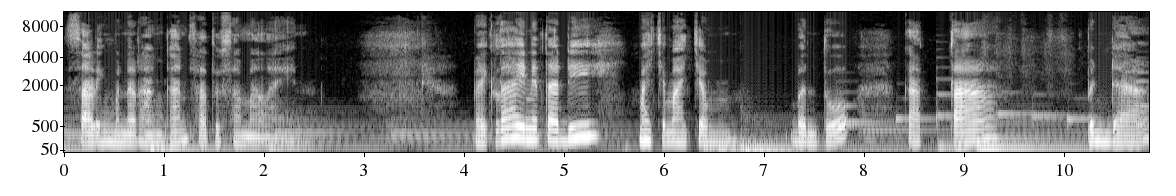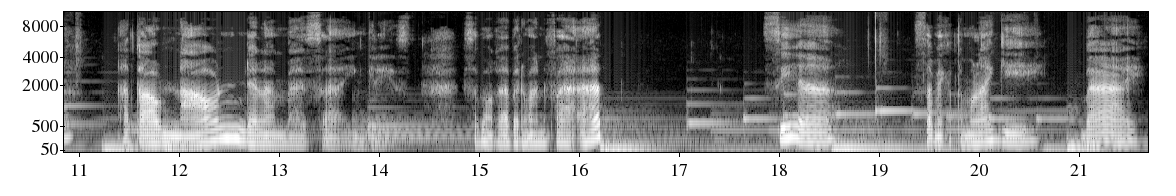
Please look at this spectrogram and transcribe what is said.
saling menerangkan satu sama lain baiklah ini tadi macam-macam bentuk kata benda atau noun dalam bahasa Inggris. Semoga bermanfaat. See ya. Sampai ketemu lagi. Bye.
